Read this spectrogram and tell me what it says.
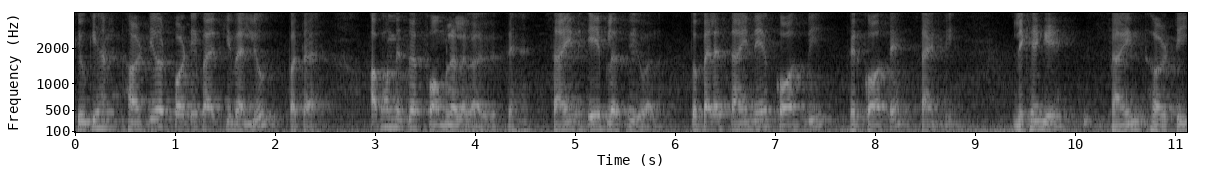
क्योंकि हमें 30 और 45 की वैल्यू पता है। अब हम इसमें फॉर्मूला लगा देते हैं। साइन ए प्लस बी वाला। तो पहले साइन ए कॉस बी फिर कॉस ए साइन बी लिखेंगे sine 30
